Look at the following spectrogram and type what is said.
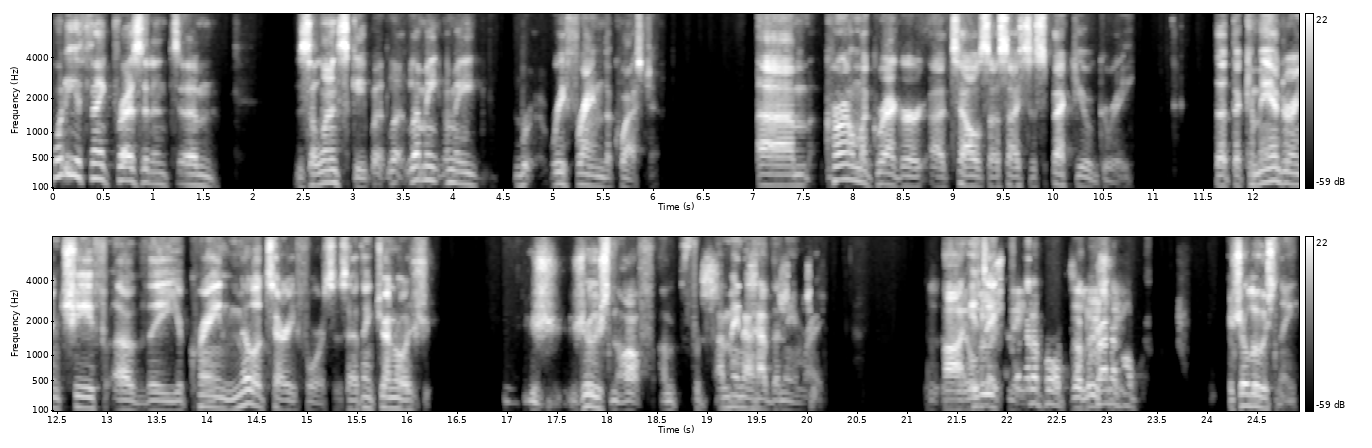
what do you think, President um, Zelensky? But let, let me let me re- reframe the question. Um, Colonel McGregor uh, tells us, I suspect you agree, that the commander in chief of the Ukraine military forces, I think General Zh- Zhuzhnov, I'm, I may not have the name right, uh, is a credible, Zelensky. credible Zaluzhny,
